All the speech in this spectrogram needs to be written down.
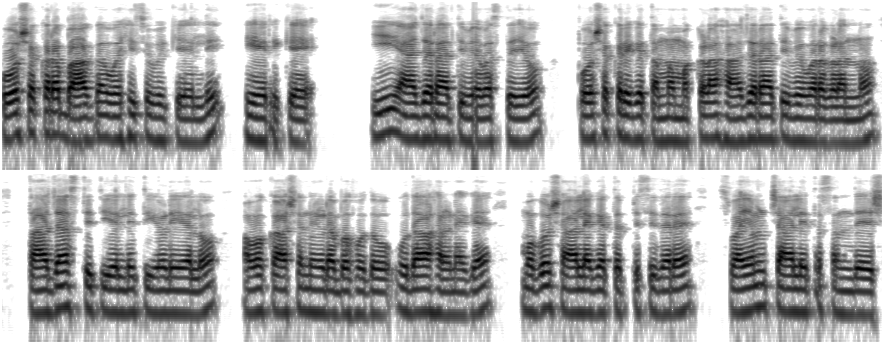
ಪೋಷಕರ ಭಾಗವಹಿಸುವಿಕೆಯಲ್ಲಿ ಏರಿಕೆ. ಈ ಹಾಜರಾತಿ ವ್ಯವಸ್ಥೆಯು ಪೋಷಕರಿಗೆ ತಮ್ಮ ಮಕ್ಕಳ ಹಾಜರಾತಿ ವಿವರಗಳನ್ನು ತಾಜಾ ಸ್ಥಿತಿಯಲ್ಲಿ ತಿಳಿಯಲು ಅವಕಾಶ ನೀಡಬಹುದು. ಉದಾಹರಣೆಗೆ, ಮಗು ಶಾಲೆಗೆ ತಪ್ಪಿಸಿದರೆ ಸ್ವಯಂಚಾಲಿತ ಸಂದೇಶ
